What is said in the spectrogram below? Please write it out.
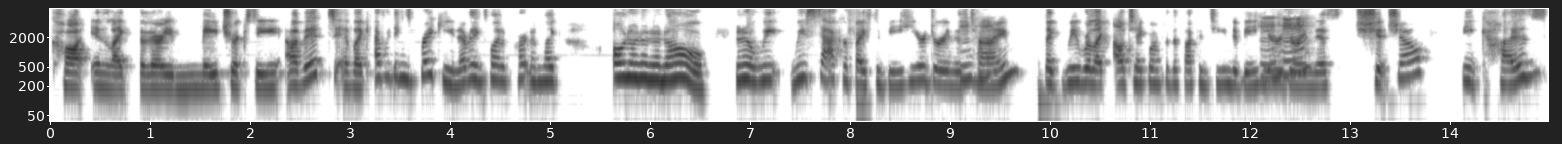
caught in like the very matrixy of it and like everything's breaking, everything's falling apart. And I'm like, oh no, no, no, no. No, no, we we sacrificed to be here during this mm-hmm. time. Like we were like, I'll take one for the fucking team to be here mm-hmm. during this shit show because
